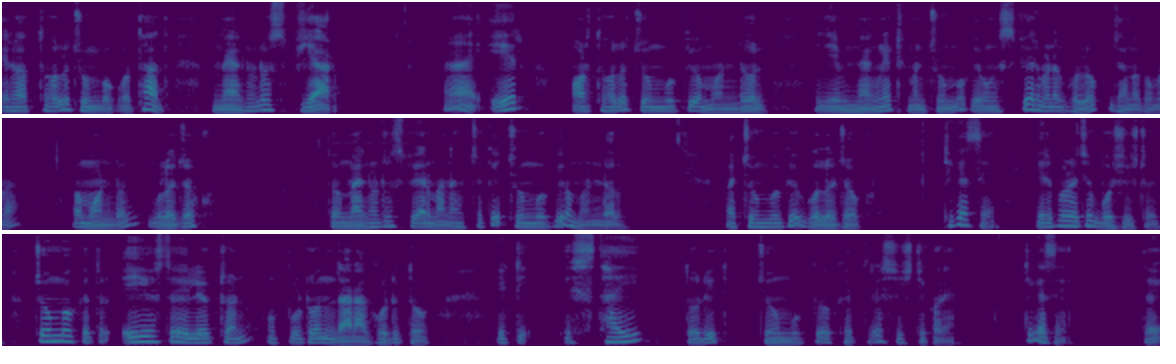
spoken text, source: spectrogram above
এর অর্থ হলো চুম্বক অর্থাৎ ম্যাগনেটোস্ফিয়ার। হ্যাঁ এর অর্থ হলো চুম্বকীয় মণ্ডল। যে ম্যাগনেট মানে চুম্বক এবং স্ফিয়ার মানে গোলক, জানো তোমরা, বা মণ্ডল, গোলযোগ। তো ম্যাগনেটোস্ফিয়ার মানে হচ্ছে কি? চুম্বকীয় মণ্ডল বা চুম্বকীয় গোলযোগ। ঠিক আছে? এরপর হচ্ছে বৈশিষ্ট্য। চৌম্বক ক্ষেত্র, এই স্তরে ইলেকট্রন ও প্রোটন দ্বারা গঠিত একটি স্থায়ী তড়িৎ চৌম্বকীয় ক্ষেত্রের সৃষ্টি করে। ঠিক আছে? তো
